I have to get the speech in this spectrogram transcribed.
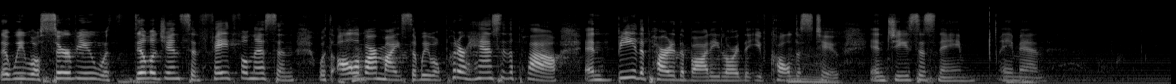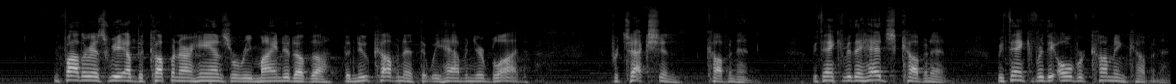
that we will serve you with diligence and faithfulness and with all mm-hmm. of our might, that we will put our hands to the plow and be the part of the body, Lord, that you've called us to. Mm. In Jesus' name, amen. And Father, as we have the cup in our hands, we're reminded of the, the new covenant that we have in your blood, the protection covenant. We thank you for the hedge covenant. We thank you for the overcoming covenant.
